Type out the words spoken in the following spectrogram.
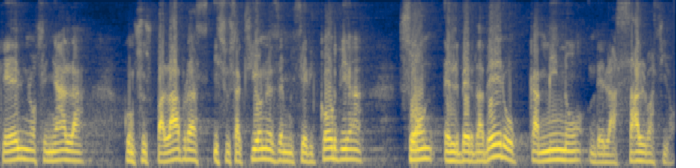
que Él nos señala con sus palabras y sus acciones de misericordia son el verdadero camino de la salvación.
